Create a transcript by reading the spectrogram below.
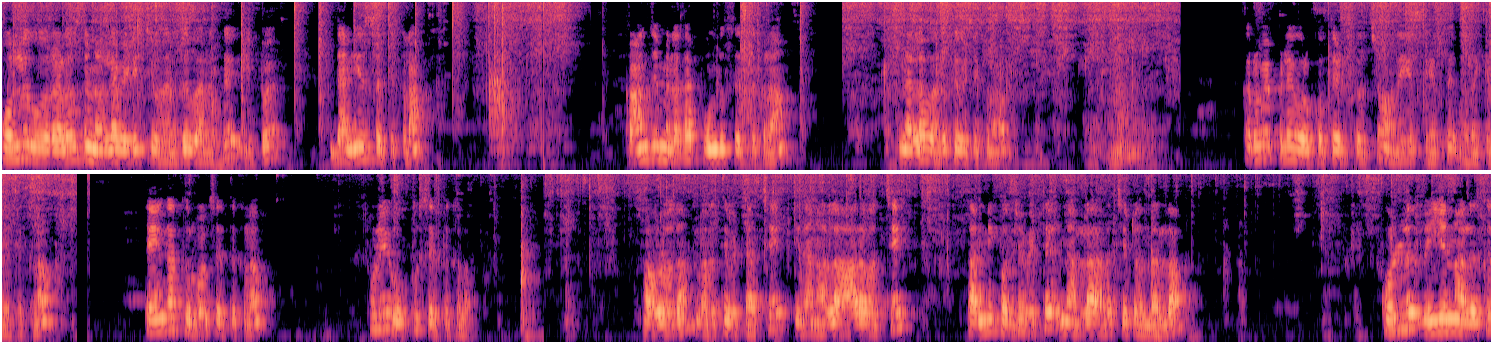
கொள்ளு ஓரளவுக்கு நல்லா வெடித்து வருது வறுத்து. இப்போ தனியா சேர்த்துக்கலாம். காஞ்ச மிளகாய் பூண்டு சேர்த்துக்கலாம். நல்லா வறுத்து விட்டுக்கலாம். கருவேப்பிலை ஒரு கொத்து எடுத்து வச்சோம் அதையும் சேர்த்து வதக்கி விட்டுக்கலாம். தேங்காய் துருவல் சேர்த்துக்கலாம். புளி உப்பு சேர்த்துக்கலாம். அவ்வளோதான் வறுத்து விட்டாச்சு. இதை நல்லா ஆற வச்சு தண்ணி கொஞ்சம் விட்டு நல்லா அரைச்சிட்டு வந்துடலாம். கொள்ளு வெயில் நாளுக்கு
